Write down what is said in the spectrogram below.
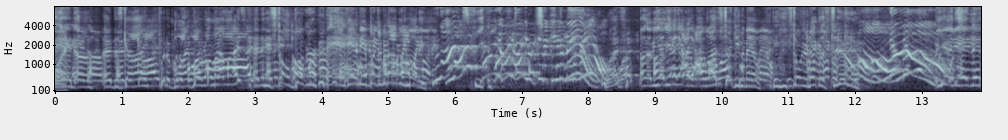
boy. And, uh, and this guy put a blindfold on my eyes, and then he stole Booger and handed me a bunch of Monopoly money. What? Mario, I thought you were checking the mail. What? Uh, yeah, yeah, yeah, I, I was checking the mail. He, he stole your necklace too. Oh, no! Yeah, and, then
